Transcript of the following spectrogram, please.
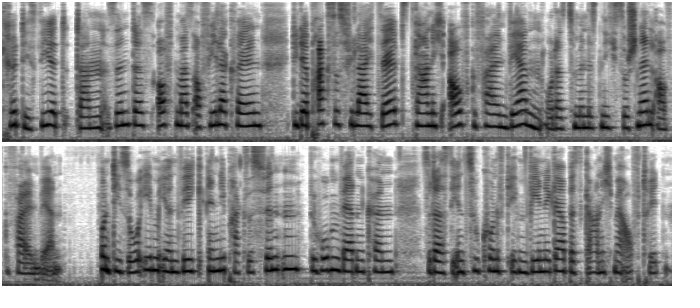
kritisiert, dann sind das oftmals auch Fehlerquellen, die der Praxis vielleicht selbst gar nicht aufgefallen werden oder zumindest nicht so schnell aufgefallen werden und die so eben ihren Weg in die Praxis finden, behoben werden können, sodass sie in Zukunft eben weniger bis gar nicht mehr auftreten.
